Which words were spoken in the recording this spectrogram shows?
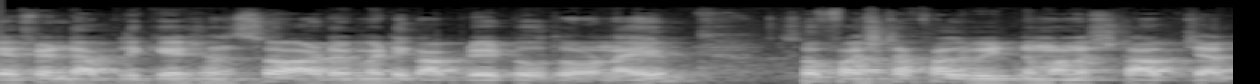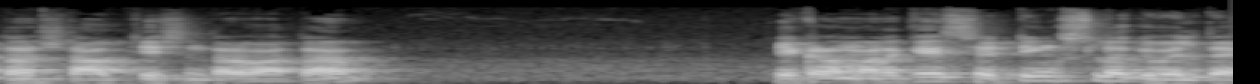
డిఫరెంట్ అప్లికేషన్స్ ఆటోమేటిక్ అప్డేట్ అవుతూ ఉన్నాయి. సో ఫస్ట్ ఆఫ్ ఆల్ వీటిని మనం స్టాప్ చేద్దాం. స్టాప్ చేసిన తర్వాత ఇక్కడ మనకి సెట్టింగ్స్లోకి వెళ్తే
